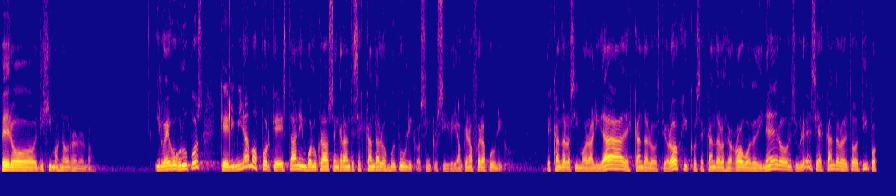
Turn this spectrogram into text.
pero dijimos no, no, no, no. Y luego grupos que eliminamos porque están involucrados en grandes escándalos muy públicos inclusive, y aunque no fuera público escándalos de inmoralidad, escándalos teológicos, escándalos de robo de dinero en su iglesia, escándalos de todo tipo.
